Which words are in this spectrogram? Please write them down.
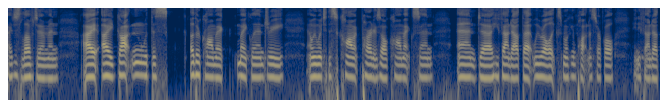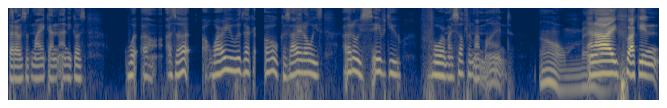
I just loved him. And I I gotten with this other comic, Mike Landry, and we went to this comic party. It was all comics, and and uh, he found out that we were all like smoking pot in a circle, and he found out that I was with Mike, and and he goes, "What? Uh, is that? Why are you with that? Guy? Oh, because I had always I had always saved you for myself in my mind." Oh man. and I fucking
